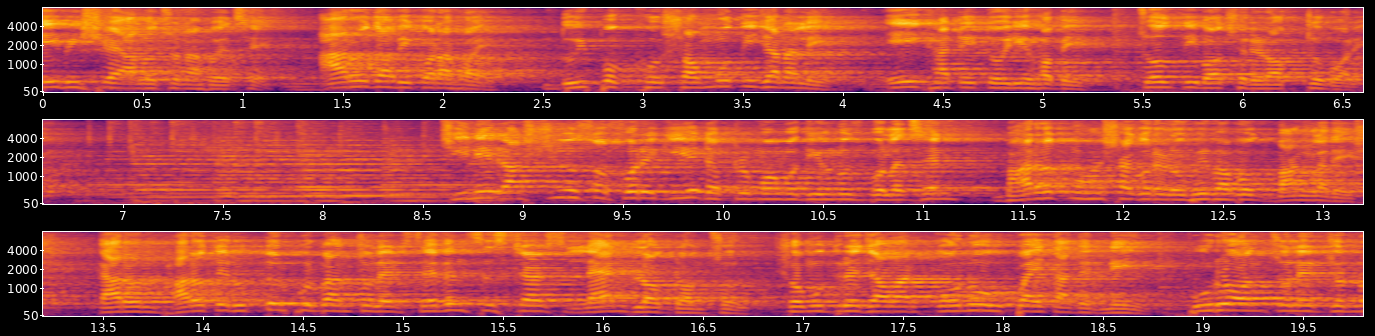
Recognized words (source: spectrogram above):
এই বিষয়ে আলোচনা হয়েছে। আরও দাবি করা হয়, দুই পক্ষ সম্মতি জানালে এই ঘাঁটি তৈরি হবে চলতি বছরের অক্টোবরে। চীনের রাষ্ট্রীয় সফরে গিয়ে ডক্টর মোহাম্মদ ইউনুস বলেছেন, ভারত মহাসাগরের অভিভাবক বাংলাদেশ, কারণ ভারতের উত্তর পূর্বাঞ্চলের সেভেন সিস্টার্স ল্যান্ডলকড অঞ্চল। সমুদ্রে যাওয়ার কোনো উপায় তাদের নেই। পুরো অঞ্চলের জন্য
